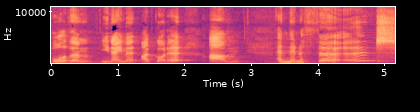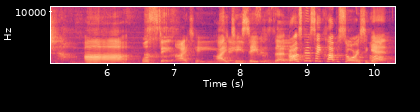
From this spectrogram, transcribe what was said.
all of them, you name it, I've got it. Um, and then a third, uh, Well, Steve, IT. IT Steve is a third. But I was going to say Collabosaurus again Oh,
